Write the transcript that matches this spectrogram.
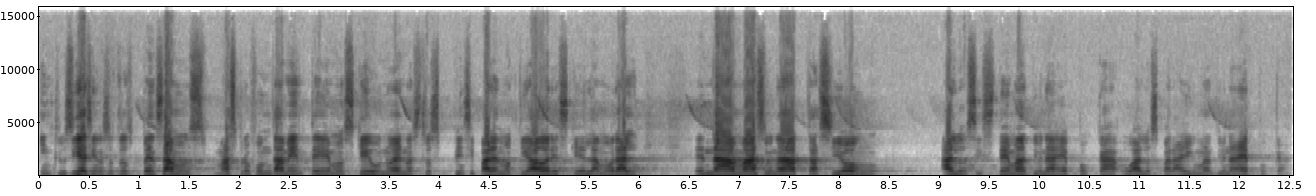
inclusive si nosotros pensamos más profundamente, vemos que uno de nuestros principales motivadores, que es la moral, es nada más una adaptación a los sistemas de una época o a los paradigmas de una época.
